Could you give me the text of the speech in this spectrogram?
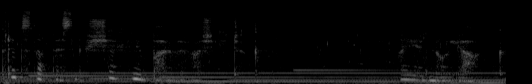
Představte si všechny barvy vašich čakr. A jedno jak,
